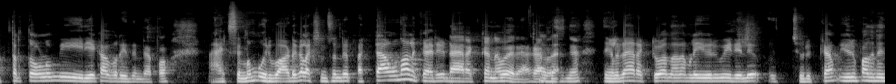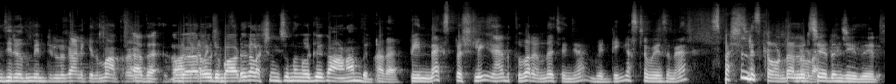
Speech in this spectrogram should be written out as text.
അത്രത്തോളം ഏരിയ കവർ ചെയ്തിട്ടുണ്ട്. അപ്പോൾ മാക്സിമം ഒരുപാട് കളക്ഷൻസ് ഉണ്ട്. പറ്റാവുന്ന ആൾക്കാർ ഡയറക്റ്റ് തന്നെ വരാം. കാരണം വെച്ച് കഴിഞ്ഞാൽ നിങ്ങൾ ഡയറക്റ്റ് വന്നാൽ നമ്മൾ ഈ ഒരു വീഡിയോയിൽ ചുരുക്കം ഈ ഒരു പതിനഞ്ച് ഇരുപത് മിനിറ്റിൽ കാണിക്കുന്നത് മാത്രമേ അതെ. വേറെ ഒരുപാട് കളക്ഷൻസ് നിങ്ങൾക്ക് കാണാൻ പറ്റും. അതെ. പിന്നെ എക്സ്പെഷ്യലി ഞാൻ എടുത്ത് പറയുന്നത് വെച്ച് കഴിഞ്ഞാൽ വെഡിങ് കസ്റ്റമേഴ്സിന് സ്പെഷ്യൽ ഡിസ്കൗണ്ട്. തീർച്ചയായിട്ടും ചെയ്തു തരും.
